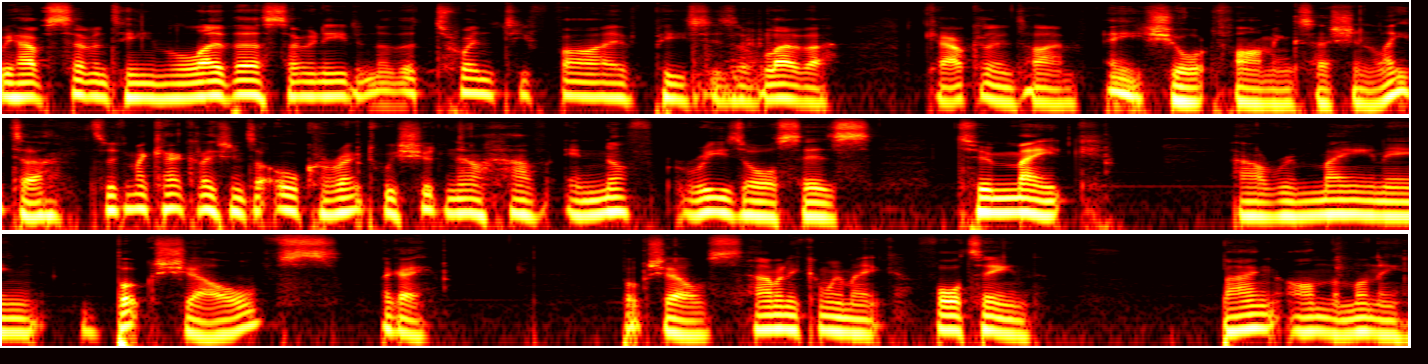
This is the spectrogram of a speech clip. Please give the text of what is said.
We have 17 leather, so we need another 25 pieces of leather. Calculating time. A short farming session later. So if my calculations are all correct, we should now have enough resources to make our remaining bookshelves. Okay, bookshelves. How many can we make? 14. Bang on the money.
